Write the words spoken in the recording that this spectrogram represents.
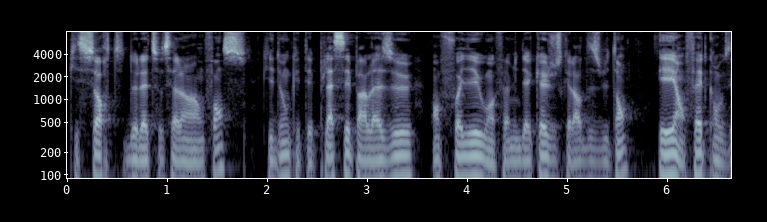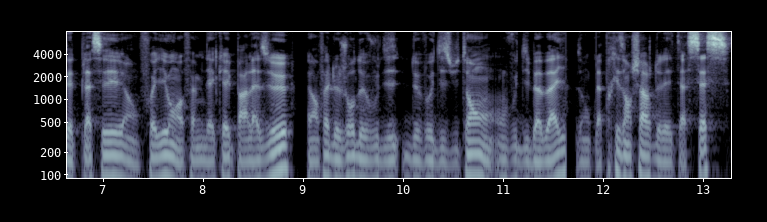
qui sortent de l'aide sociale à l'enfance, qui donc étaient placés par l'ASE en foyer ou en famille d'accueil jusqu'à leurs 18 ans, et en fait, quand vous êtes placé en foyer ou en famille d'accueil par l'ASE, en fait, le jour de, de, vos 18 ans, on vous dit bye bye. Donc la prise en charge de l'État cesse,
